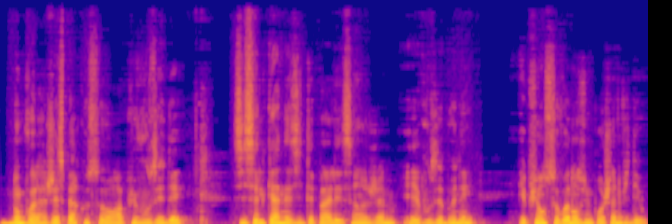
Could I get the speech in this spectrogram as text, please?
Donc voilà, j'espère que ça aura pu vous aider. Si c'est le cas, n'hésitez pas à laisser un j'aime et à vous abonner, et puis on se voit dans une prochaine vidéo.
